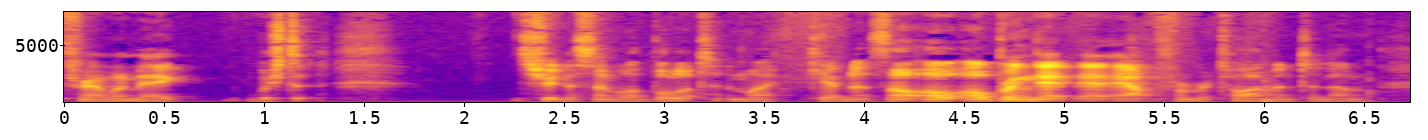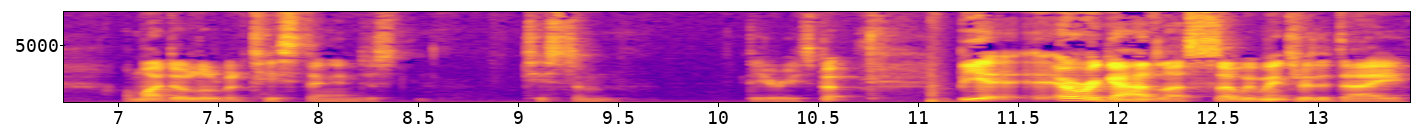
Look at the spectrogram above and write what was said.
300 Win mag. Wished it shooting a similar bullet in my cabinet. So I'll, I'll bring that out from retirement, and um, I might do a little bit of testing and just test some theories. But but yeah, regardless, so we went through the day.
